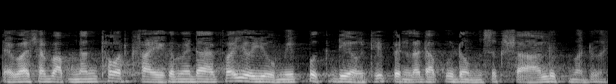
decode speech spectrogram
แต่ว่าฉบับนั้นโทษใครก็ไม่ได้ เพราะอยู่ๆมีปึกเดียวที่เป็นระดับอุดมศึกษาหลุดมาด้วย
